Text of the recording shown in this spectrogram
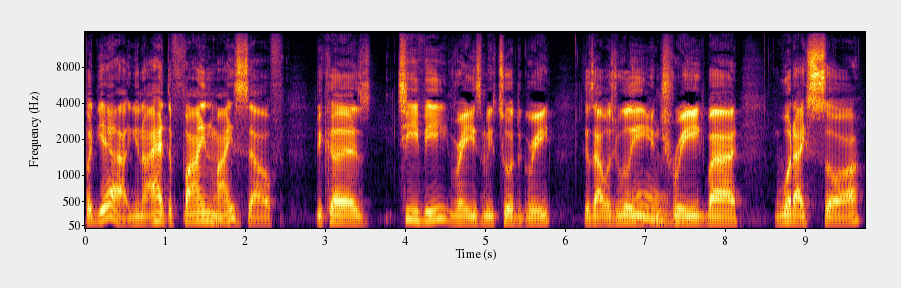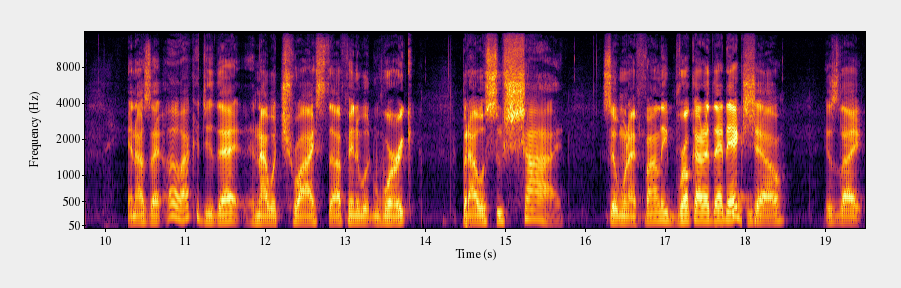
but yeah, you know, I had to find myself because TV raised me to a degree because I was really Mm. intrigued by what I saw. And I was like, oh, I could do that. And I would try stuff and it would work, but I was too shy. So when I finally broke out of that eggshell, it was like,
